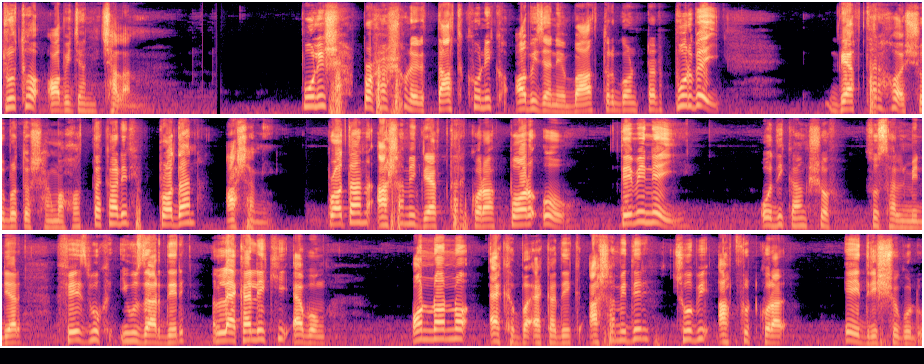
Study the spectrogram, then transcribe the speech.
দ্রুত অভিযান চালান। পুলিশ প্রশাসনের তাৎক্ষণিক অভিযানে বাহাত্তর ঘণ্টার পূর্বেই গ্রেফতার হয় সুব্রত সাংমা হত্যাকারীর প্রধান আসামি। প্রধান আসামি গ্রেফতার করার পরও তেমনি অধিকাংশ সোশ্যাল মিডিয়ার ফেসবুক ইউজারদের লেখালেখি এবং অন্যান্য এক বা একাধিক আসামিদের ছবি আপলোড করার এই দৃশ্যগুলো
